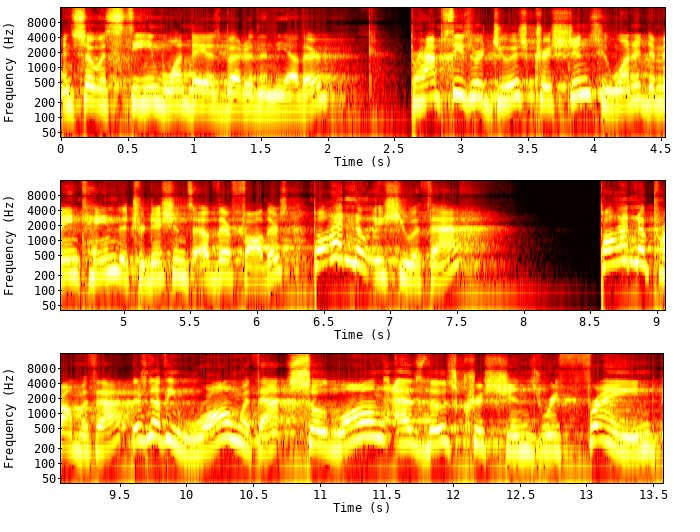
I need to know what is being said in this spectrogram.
and so esteem one day as better than the other. Perhaps these were Jewish Christians who wanted to maintain the traditions of their fathers. Paul had no issue with that. Paul had no problem with that. There's nothing wrong with that, so long as those Christians refrained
